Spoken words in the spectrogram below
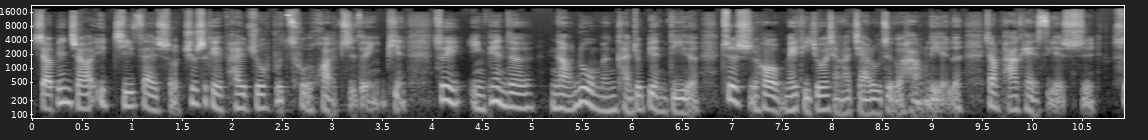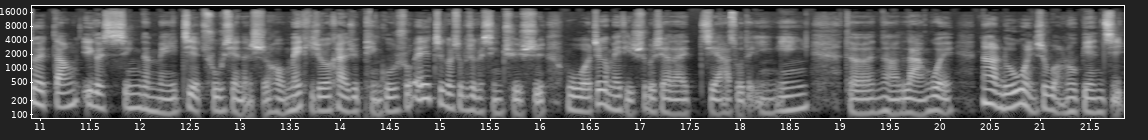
小编只要一机在手，就是可以拍出不错画质的影片，所以影片的那入门槛就变低了。这时候媒体就会想要加入这个行列了，像 Podcast 也是。所以当一个新的媒介出现的时候，媒体就会开始去评估说：哎，这个是不是个新趋势？我这个媒体是不是要来加所的影音的那栏位？那如果你是网络编辑，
